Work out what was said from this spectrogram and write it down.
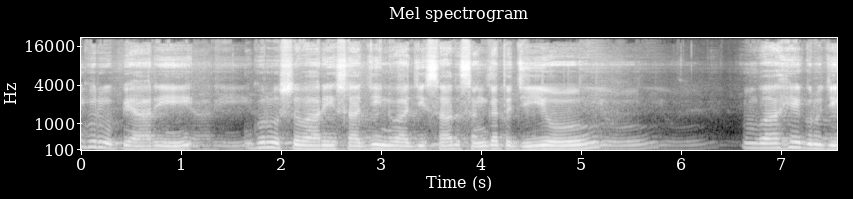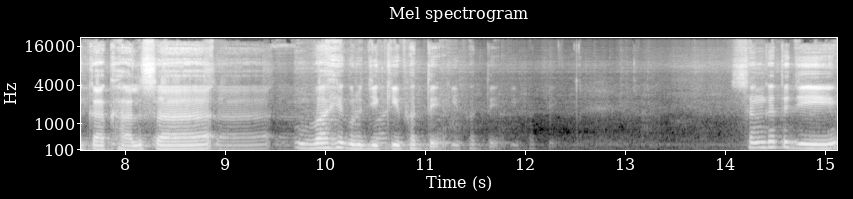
ਗੁਰੂ ਪਿਆਰੀ, ਗੁਰੂ ਸਵਾਰੀ ਸਾਜੀ ਨਵਾਜੀ ਸਾਧ ਸੰਗਤ ਜੀਓ। ਵਾਹਿਗੁਰੂ ਜੀ ਕਾ ਖਾਲਸਾ, ਵਾਹਿਗੁਰੂ ਜੀ ਕੀ ਫਤਿਹ। ਸੰਗਤ ਜੀ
